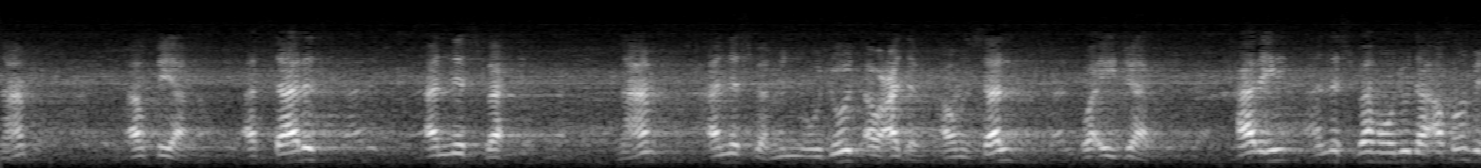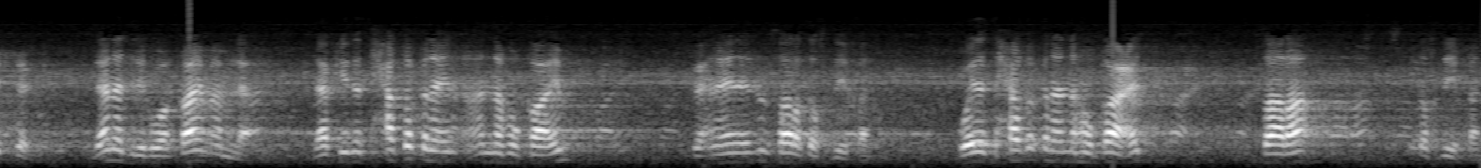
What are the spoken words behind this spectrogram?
نعم القيام. الثالث النسبة نعم النسبة من وجود أو عدم أو من سلب وإيجاب. هذه النسبة موجودة أصلا في الشك لا ندري هو قائم أم لا. لكن إذا تحققنا أنه قائم فإحنا صار تصديقا. وإذا تحققنا أنه قاعد صار تصديقا.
